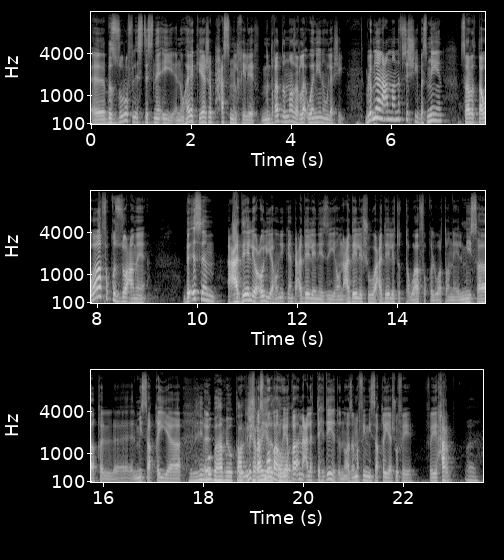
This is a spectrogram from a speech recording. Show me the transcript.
آه، بالظروف الاستثنائية إنه هيك يجب حسم الخلاف. من بغض النظر لا قوانين ولا شيء. بلبنان عنا نفس الشيء بس مين؟ صار توافق الزعماء باسم عدالة عليا. هون كانت عدالة نازية هون عدالة شو؟ عدالة التوافق الوطني الميثاق ال- الميثاقية. واللي هي إيه. مبهمة وبتعطي مش بس شرعيه مبهم هي. قائمة على التهديد إنه إذا ما في ميثاقية شو في؟ في حرب. إيه.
